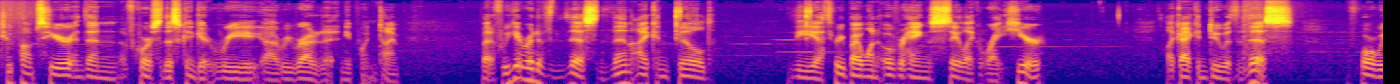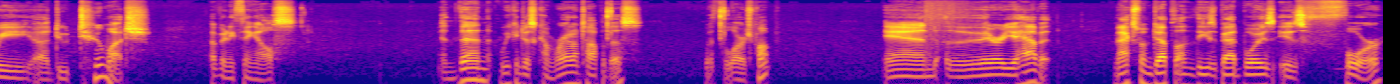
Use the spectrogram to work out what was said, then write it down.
two pumps here, and then, of course, this can get re uh, rerouted at any point in time. But if we get rid of this, then I can build the uh, 3 by one overhangs, say, like right here, like I can do with this, before we uh, do too much of anything else. And then we can just come right on top of this with the large pump. And there you have it. Maximum depth on these bad boys is 4.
